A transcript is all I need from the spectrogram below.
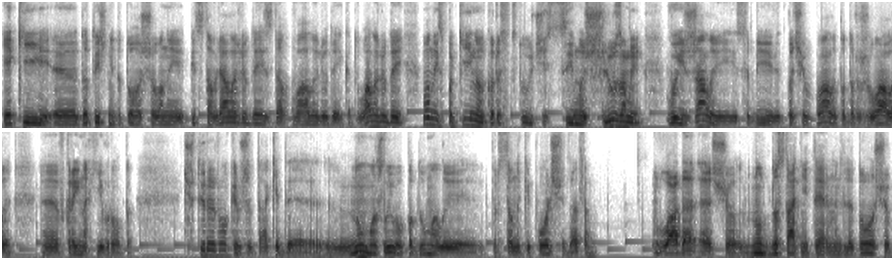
які е, дотичні до того, що вони підставляли людей, здавали людей, катували людей. Вони спокійно, користуючись цими шлюзами, виїжджали і собі відпочивали, подорожували е, в країнах Європи. Чотири роки вже так іде. Ну, можливо, подумали представники Польщі, да, там влада, е, що ну достатній термін для того, щоб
